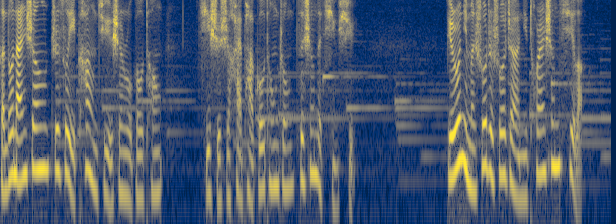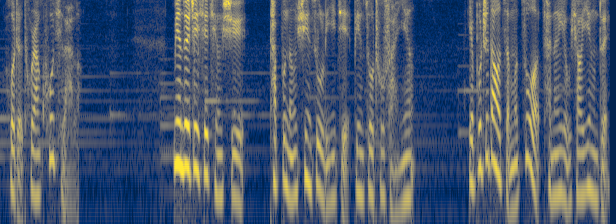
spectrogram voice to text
很多男生之所以抗拒深入沟通，其实是害怕沟通中滋生的情绪。比如你们说着说着，你突然生气了，或者突然哭起来了。面对这些情绪，他不能迅速理解并做出反应，也不知道怎么做才能有效应对，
